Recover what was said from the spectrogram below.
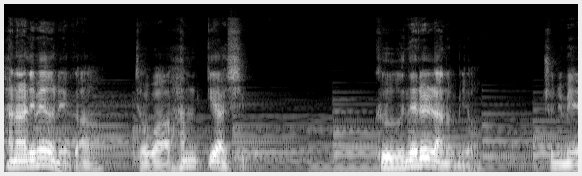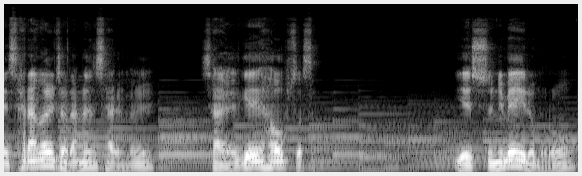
하나님의 은혜가 저와 함께 하시고 그 은혜를 나누며 주님의 사랑을 전하는 삶을 살게 하옵소서. 예수님의 이름으로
